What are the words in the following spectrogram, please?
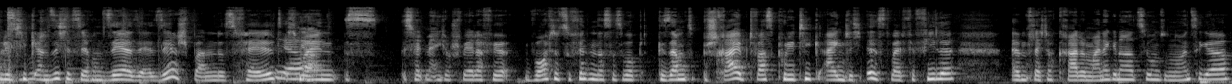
Politik an sich ist ja auch ein sehr, sehr, sehr spannendes Feld. Ja. Ich meine, es, es fällt mir eigentlich auch schwer dafür, Worte zu finden, dass das überhaupt gesamt beschreibt, was Politik eigentlich ist, weil für viele, ähm, vielleicht auch gerade meiner Generation, so 90er,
